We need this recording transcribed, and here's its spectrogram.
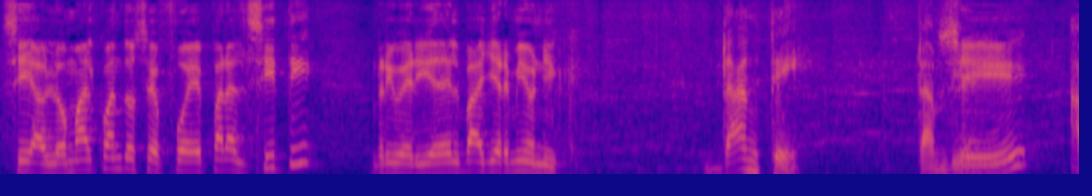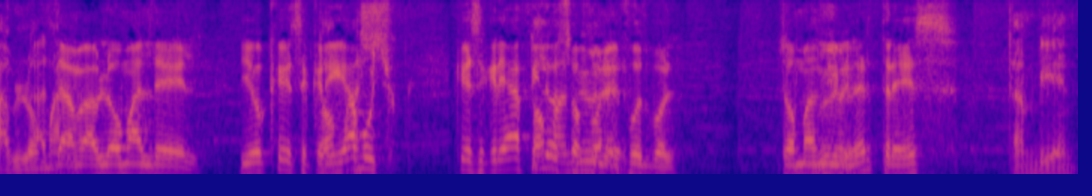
Sí, habló mal cuando se fue para el City, Riverí del Bayern Múnich. Dante también Sí, habló Ah, mal. habló mal de él. Dijo que se creía Thomas- mucho, que se creía filósofo en el fútbol. Thomas Müller. Müller, tres. también.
